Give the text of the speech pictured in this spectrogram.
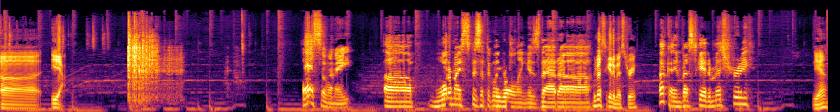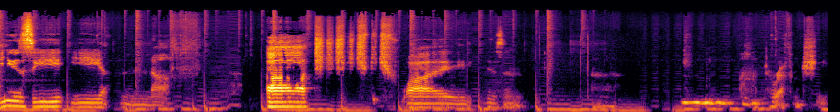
Uh, yeah. Also an eight. Uh, what am I specifically rolling? Is that uh Investigate a mystery. okay? Investigate a mystery. Yeah. Easy enough. Uh, why isn't uh, hunter reference sheet?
